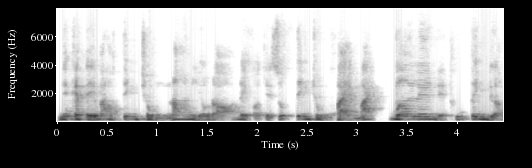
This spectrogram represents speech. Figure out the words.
những cái tế bào tinh trùng non yếu đó để có thể giúp tinh trùng khỏe mạnh, bơi lên để thụ tinh được.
